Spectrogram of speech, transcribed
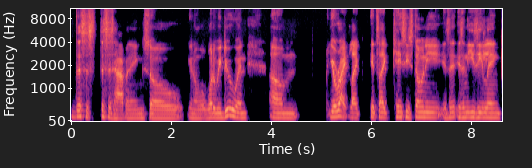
this is this is happening, so you know, what do we do? And um, you're right. Like it's like Casey Stoney is a, is an easy link,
